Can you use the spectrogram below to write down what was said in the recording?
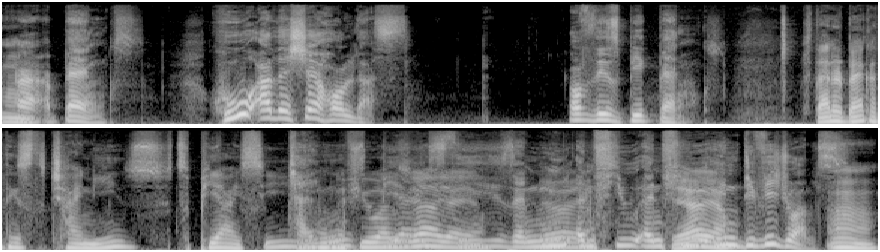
uh, banks. Who are the shareholders of these big banks? Standard Bank, I think it's the Chinese, it's a PIC, and a Chinese few others. Yeah, yeah, PICs yeah. and, and few and few individuals. Mm.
